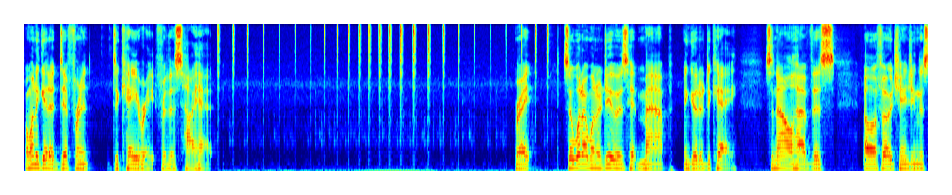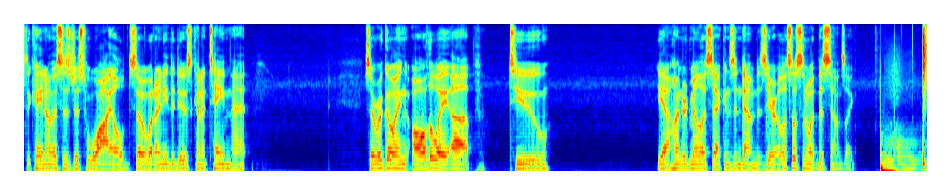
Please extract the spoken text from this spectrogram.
I want to get a different decay rate for this hi-hat. Right? So what I want to do is hit map and go to decay. So now I'll have this LFO changing this decay. Now this is just wild, so what I need to do is kind of tame that. So we're going all the way up to, yeah, 100 milliseconds and down to zero. Let's listen to what this sounds like.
